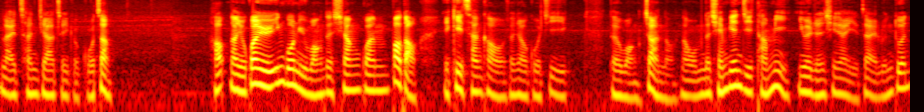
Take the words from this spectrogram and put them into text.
来参加这个国葬。好，那有关于英国女王的相关报道，也可以参考转角国际的网站哦。那我们的前编辑唐蜜，因为人现在也在伦敦。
